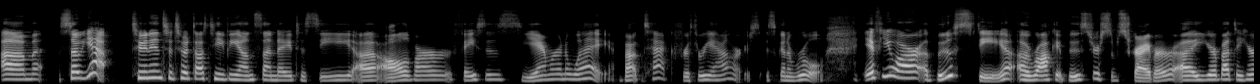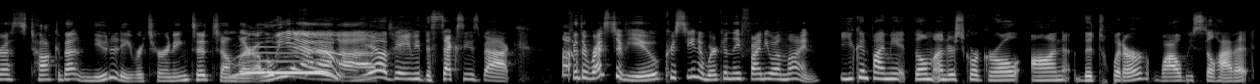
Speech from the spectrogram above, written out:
Um, so yeah, tune in to twit.tv on Sunday to see uh, all of our faces yammering away about tech for three hours. It's going to rule. If you are a Boosty, a Rocket Booster subscriber, uh, you're about to hear us talk about nudity returning to Tumblr. Oh, Woo! Oh, yeah. Yeah, baby, the sexy is back. For the rest of you, Christina, where can they find you online? You can find me at film underscore girl on the Twitter while we still have it,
